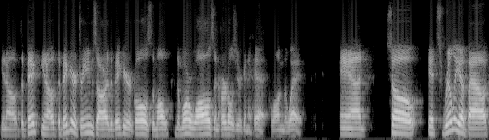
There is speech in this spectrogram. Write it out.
You know, the big, you know, the bigger your dreams are, the bigger your goals, the more, the more walls and hurdles you're going to hit along the way. And so it's really about,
